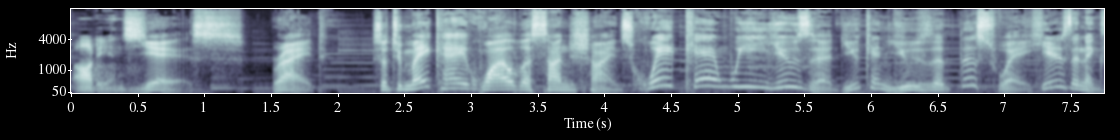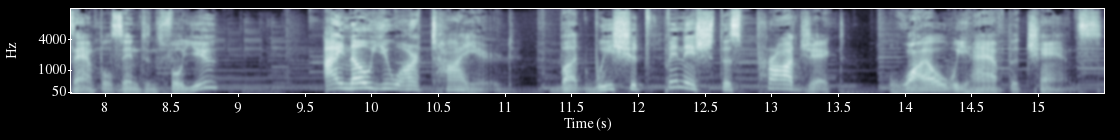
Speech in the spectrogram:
audience? Yes, right. So to make hay while the sun shines, where can we use it? You can use it this way. Here's an example sentence for you. I know you are tired, but we should finish this project while we have the chance.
